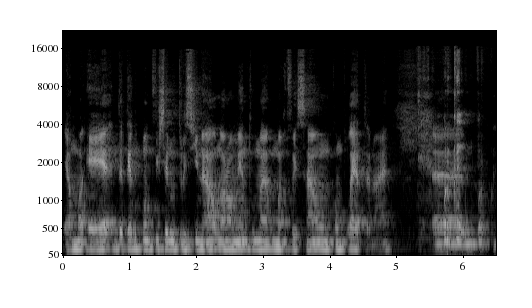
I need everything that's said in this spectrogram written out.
É, uma, é, até do ponto de vista nutricional, normalmente uma, uma refeição completa, não é? Porque, porque,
